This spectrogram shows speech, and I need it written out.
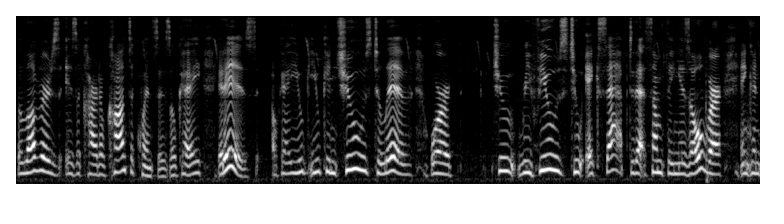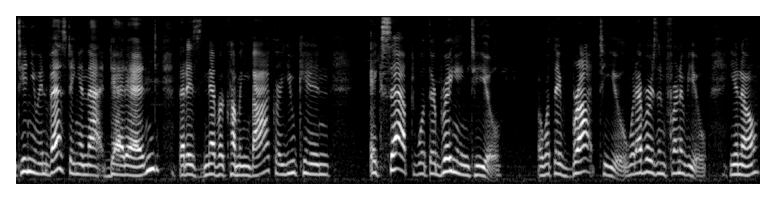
The lovers is a card of consequences, okay? It is. Okay? You you can choose to live or to refuse to accept that something is over and continue investing in that dead end that is never coming back, or you can accept what they're bringing to you or what they've brought to you, whatever is in front of you, you know?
